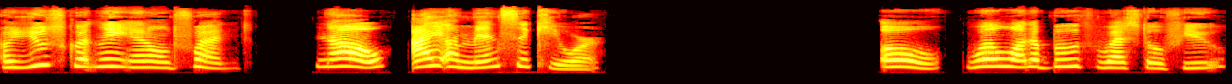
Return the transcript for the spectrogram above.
Are you secretly an old friend? No, I am insecure. Oh, well what about the rest of you?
